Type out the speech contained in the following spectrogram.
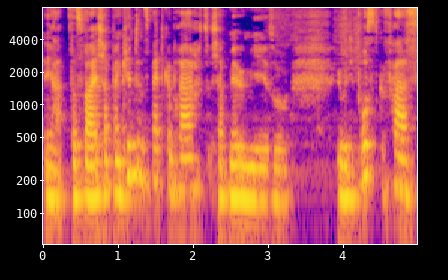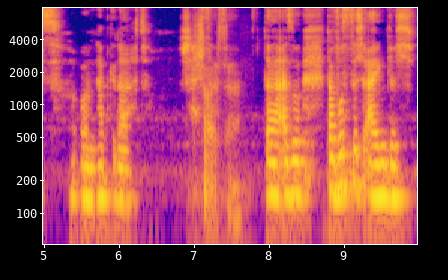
Ja, das war, ich habe mein Kind ins Bett gebracht, ich habe mir irgendwie so über die Brust gefasst und habe gedacht, Scheiße. Scheiße. Da, also, da wusste ich eigentlich,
